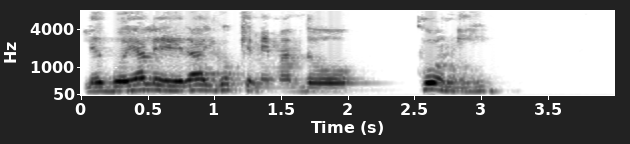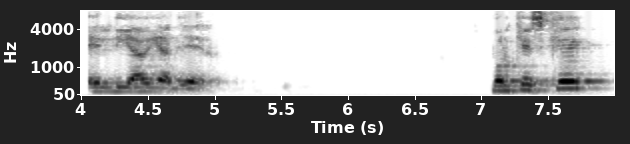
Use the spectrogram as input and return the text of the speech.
Les voy a leer algo que me mandó Connie el día de ayer. Porque es que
